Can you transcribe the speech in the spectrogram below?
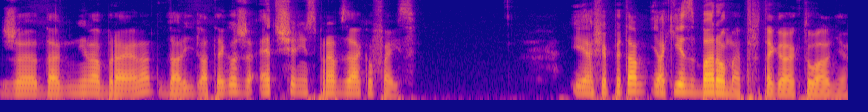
że Daniela Bryana dali dlatego, że Edge się nie sprawdza jako face. I ja się pytam, jaki jest barometr tego aktualnie?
